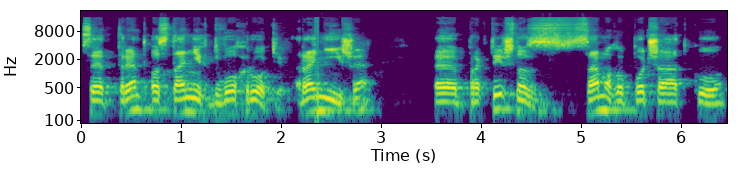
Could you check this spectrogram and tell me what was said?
Це тренд останніх двох років. Раніше, е, практично з самого початку,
